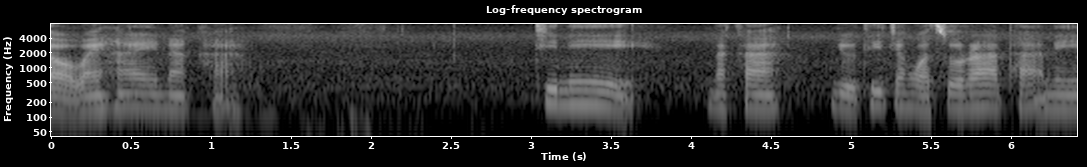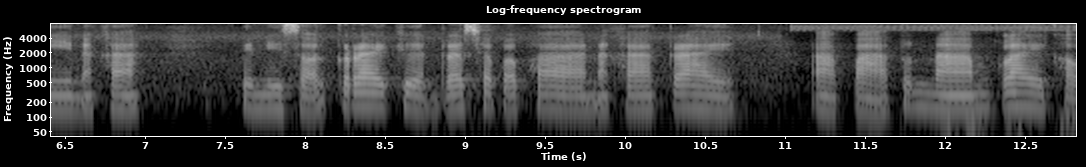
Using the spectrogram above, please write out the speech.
ต่อไว้ให้นะคะ ที่นี่นะคะ อยู่ที่จังหวัดสุราษฎร์ธานีนะคะ เป็นรีสอร์ทใกล้เขื่อนราชประภานะคะ ใกล้ป่าต้นน้ำใกล้เขา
